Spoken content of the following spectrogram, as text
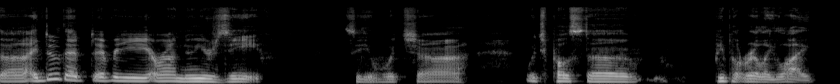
Uh, I do that every around New Year's Eve. See which uh, which post uh, people really like,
